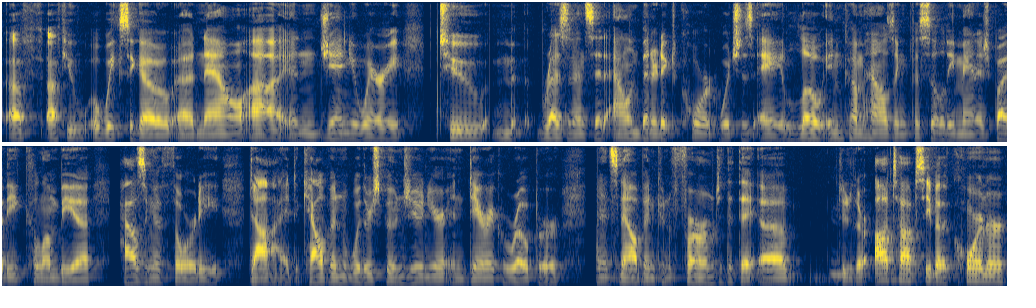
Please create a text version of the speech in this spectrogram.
A, f- a few weeks ago uh, now, uh, in January, two m- residents at Allen Benedict Court, which is a low income housing facility managed by the Columbia Housing Authority, died. Calvin Witherspoon Jr. and Derek Roper. And it's now been confirmed that they, uh, due to their autopsy by the coroner,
